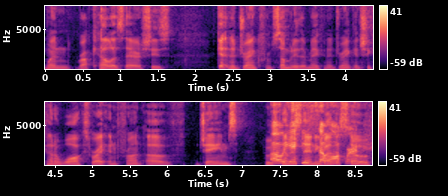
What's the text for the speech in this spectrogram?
when Raquel is there, she's getting a drink from somebody. They're making a drink, and she kind of walks right in front of James, who's Oh, kind of yeah, standing so by awkward. the stove.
